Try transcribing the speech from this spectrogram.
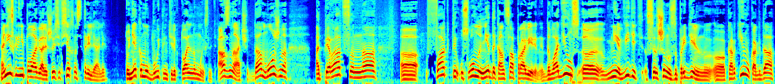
Они искренне полагали, что если всех расстреляли, то некому будет интеллектуально мыслить. А значит, да, можно опираться на э, факты условно не до конца проверенные. Доводилось э, мне видеть совершенно запредельную э, картину, когда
